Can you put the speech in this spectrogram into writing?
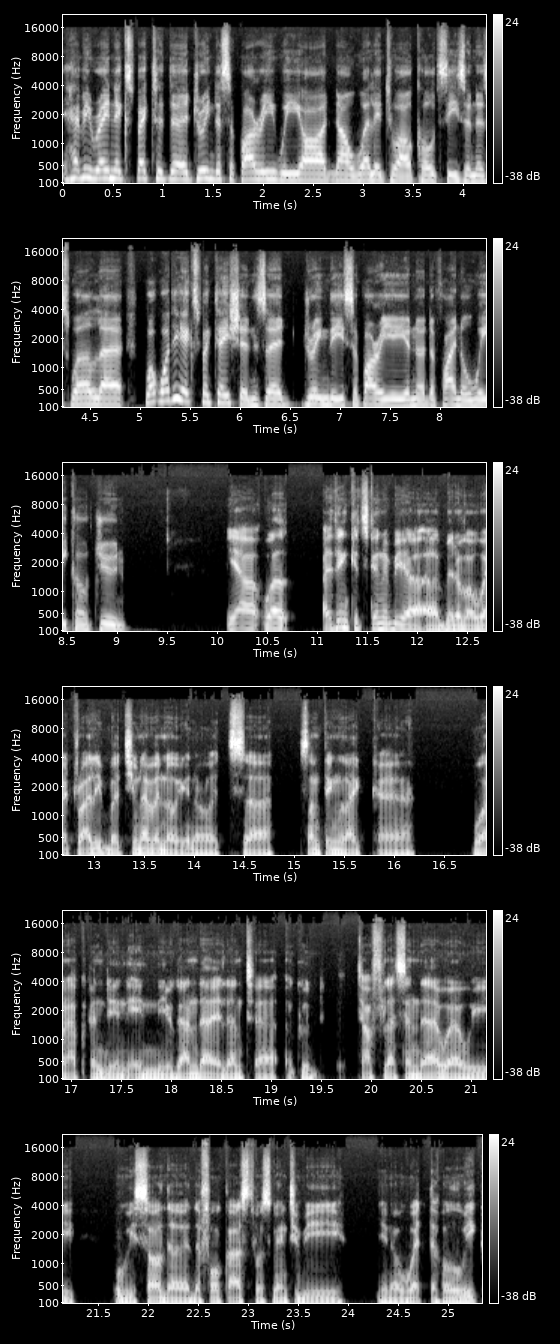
heavy rain expected uh, during the safari. We are now well into our cold season as well. Uh, what what are the expectations uh, during the safari? You know, the final week of June. Yeah, well, I think it's going to be a, a, bit of a wet rally, but you never know. You know, it's uh, something like uh, what happened in in Uganda. I learned a, a good tough lesson there, where we we saw the the forecast was going to be you know wet the whole week.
